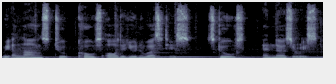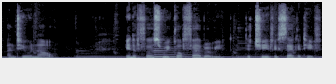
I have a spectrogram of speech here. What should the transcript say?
we announced to close all the universities, schools, and nurseries until now. In the first week of February, the chief executive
